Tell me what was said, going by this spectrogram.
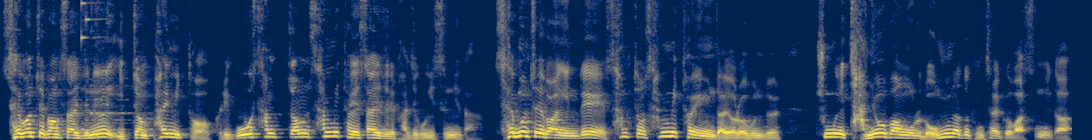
세 번째 방 사이즈는 2.8m 그리고 3.3m의 사이즈를 가지고 있습니다. 세 번째 방인데 3.3m입니다, 여러분들. 충분히 자녀 방으로 너무나도 괜찮을 것 같습니다.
